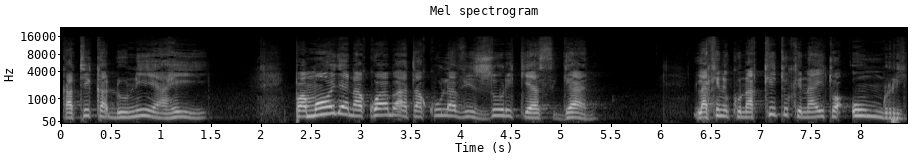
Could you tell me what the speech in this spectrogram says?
katika dunia hii pamoja na kwamba atakula vizuri kiasi gani lakini kuna kitu kinaitwa umri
